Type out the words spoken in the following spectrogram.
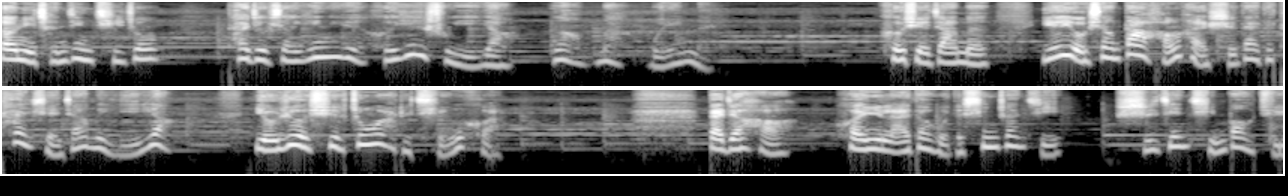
当你沉浸其中，它就像音乐和艺术一样浪漫唯美。科学家们也有像大航海时代的探险家们一样，有热血中二的情怀。大家好，欢迎来到我的新专辑《时间情报局》。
